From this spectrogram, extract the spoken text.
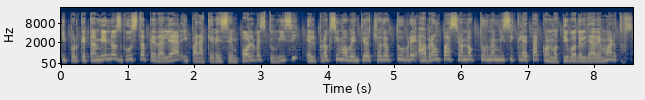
Y porque también nos gusta pedalear y para que desempolves tu bici, el próximo 28 de octubre habrá un paseo nocturno en bicicleta con motivo del Día de Muertos.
